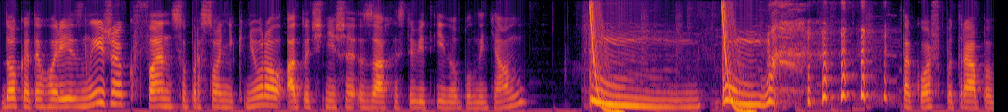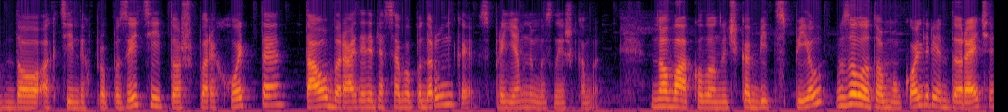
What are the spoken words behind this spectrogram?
до категорії знижок фен Supersonic Neural, а точніше захисту від інопланетян. Також потрапив до акційних пропозицій, тож переходьте та обирайте для себе подарунки з приємними знижками. Нова колоночка Beats Peel в золотому кольорі, до речі,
